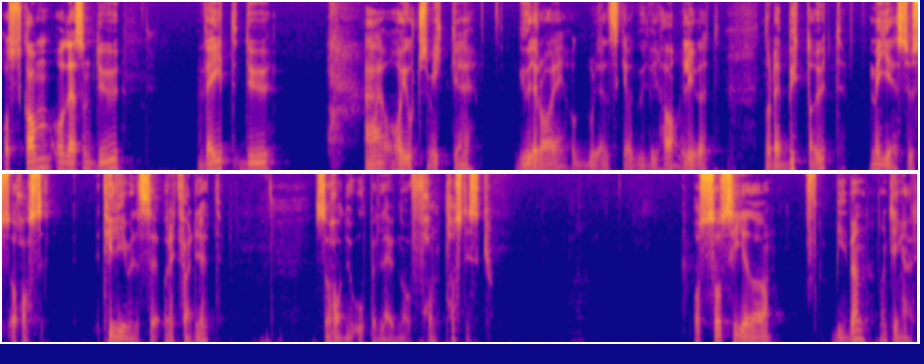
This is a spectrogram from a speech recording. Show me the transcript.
og skam og det som du veit du er og har gjort som ikke Gud er glad i, og Gud elsker og Gud vil ha i livet, når det er bytta ut med Jesus og hans tilgivelse og rettferdighet, så har du opplevd noe fantastisk. Og så sier da Bibelen noen ting her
